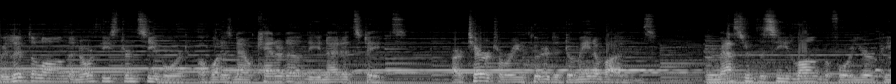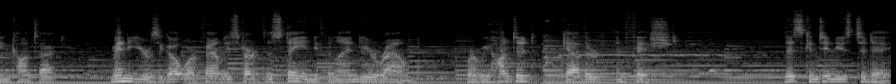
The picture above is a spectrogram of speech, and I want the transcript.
We lived along the northeastern seaboard of what is now Canada and the United States. Our territory included a domain of islands. We mastered the sea long before European contact. Many years ago, our family started to stay in Newfoundland year round, where we hunted, gathered, and fished. This continues today.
